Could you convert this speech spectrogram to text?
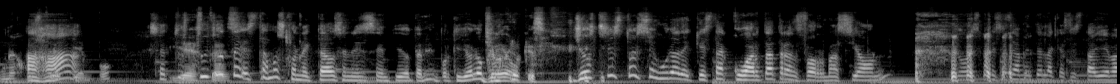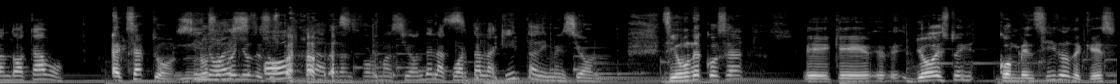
una ajuste de tiempo. O sea, tú, y yo estamos conectados en ese sentido también, porque yo lo yo creo. que sí. Yo sí estoy segura de que esta cuarta transformación no es precisamente la que se está llevando a cabo. Exacto, no son dueños de sus otra transformación de la cuarta a la quinta dimensión. Sí, una cosa eh, que eh, yo estoy convencido de que es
